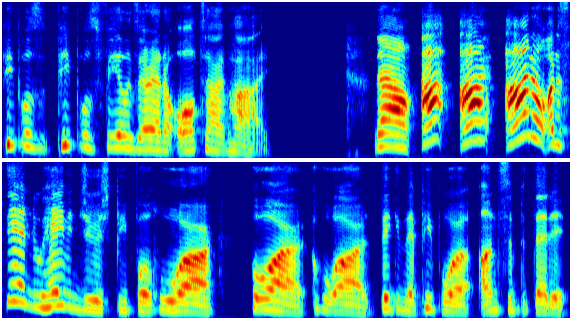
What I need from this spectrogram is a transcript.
people's people's feelings are at an all-time high. Now, I I I don't understand New Haven Jewish people who are who are who are thinking that people are unsympathetic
